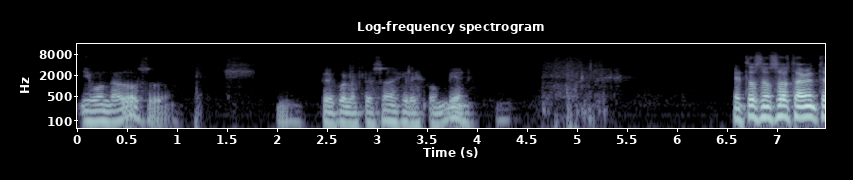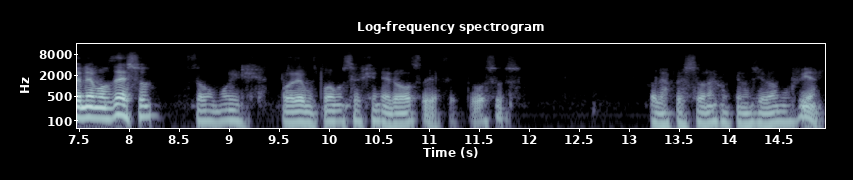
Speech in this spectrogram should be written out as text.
y bondadoso, pero con las personas que les conviene. Entonces nosotros también tenemos de eso, somos muy, podemos, podemos ser generosos y afectuosos con las personas con que nos llevamos bien.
